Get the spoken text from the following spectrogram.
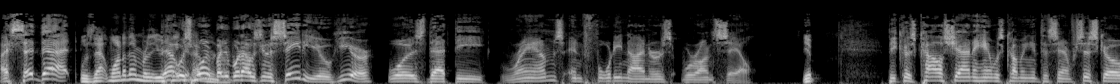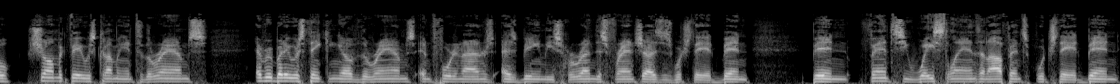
I said that. was that one of them? Or were That was one, but what I was going to say to you here was that the Rams and 49ers were on sale. Because Kyle Shanahan was coming into San Francisco, Sean McVay was coming into the Rams. Everybody was thinking of the Rams and 49ers as being these horrendous franchises, which they had been, been fantasy wastelands on offense, which they had been,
